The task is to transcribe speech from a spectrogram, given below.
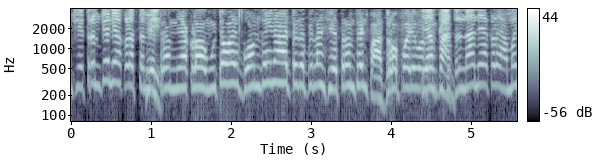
ક્ષેત્રમાં જો નીકળો તમે. ક્ષેત્રમ નીકળો. હું તો ગોમ જઈને આવ્યો તો પેલા ક્ષેત્રમ થઈને પડ્યો ના નીકળે? આમાં.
